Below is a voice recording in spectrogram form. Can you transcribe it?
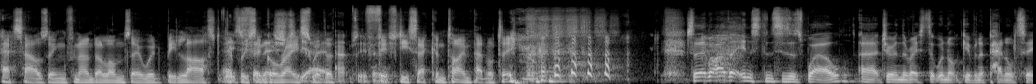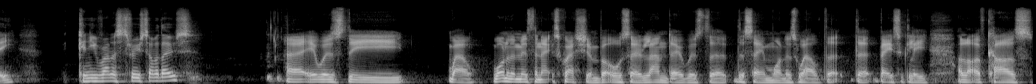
s housing, Fernando Alonso would be last every single race yeah, with a fifty second time penalty. so there were other instances as well uh, during the race that were not given a penalty. Can you run us through some of those? Uh, it was the well, one of them is the next question, but also Lando was the the same one as well. That that basically a lot of cars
